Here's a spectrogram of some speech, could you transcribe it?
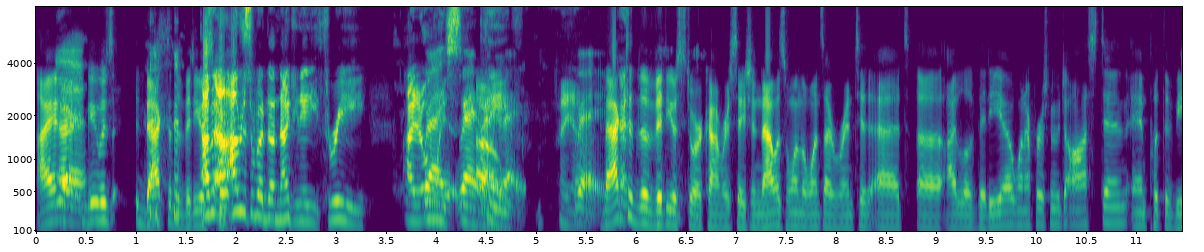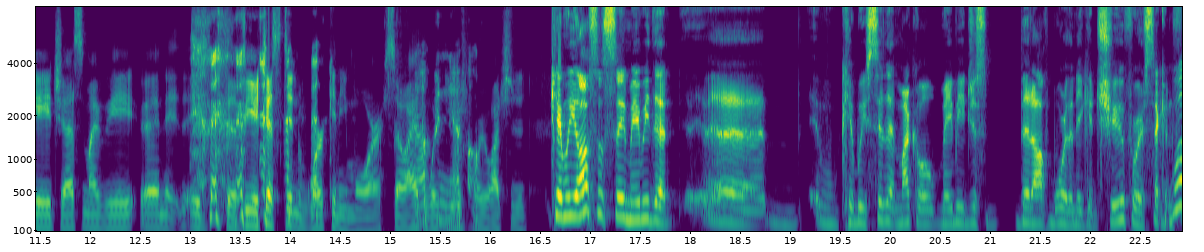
I, Yeah. I it was back to the video I store. mean, I'm just about 1983. I only Right, seen right, right, Thief. right, Yeah. right. back to the video store conversation. That was one of the ones I rented at uh, I Love Video when I first moved to Austin, and put the VHS in my V, and it, it, the VHS didn't work anymore, so I had to Oh, wait years before we watched it. Can we also say maybe that? Uh, can we say that Michael maybe just bit off more than he could chew for his second Well,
